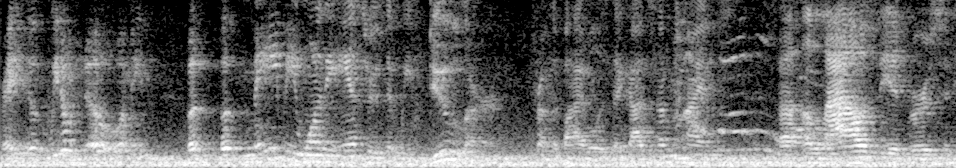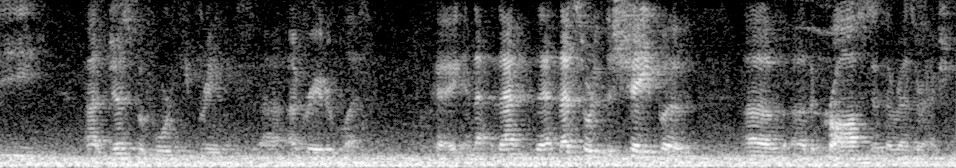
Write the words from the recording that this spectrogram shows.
Right? We don't know. I mean, but but maybe one of the answers that we do learn from the Bible is that God sometimes uh, allows the adversity uh, just before He brings uh, a greater blessing. Okay, and that, that that that's sort of the shape of of the cross and the resurrection.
